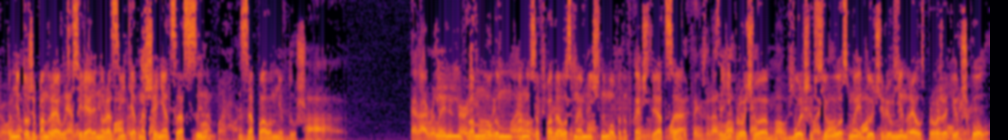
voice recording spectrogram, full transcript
Это мне тоже понравилось в сериале, но развитие отношений отца с сыном запало мне в душу. И во многом оно совпадало с моим личным опытом в качестве отца. Среди прочего, больше всего с моей дочерью мне нравилось провожать ее в школу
